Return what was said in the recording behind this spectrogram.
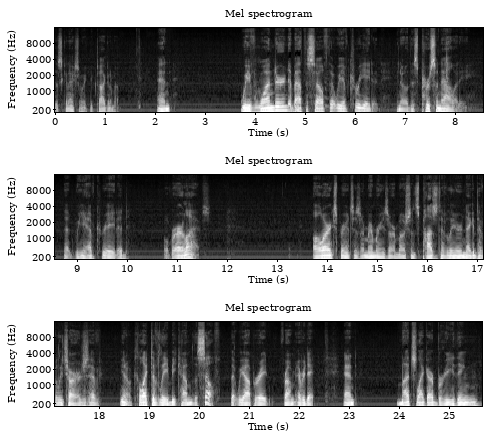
this connection we keep talking about. And we've wondered about the self that we have created, you know, this personality that we have created over our lives all our experiences, our memories, our emotions, positively or negatively charged, have, you know, collectively become the self that we operate from every day. And much like our breathing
